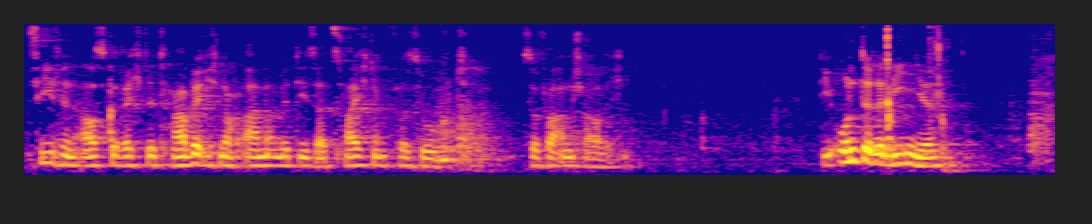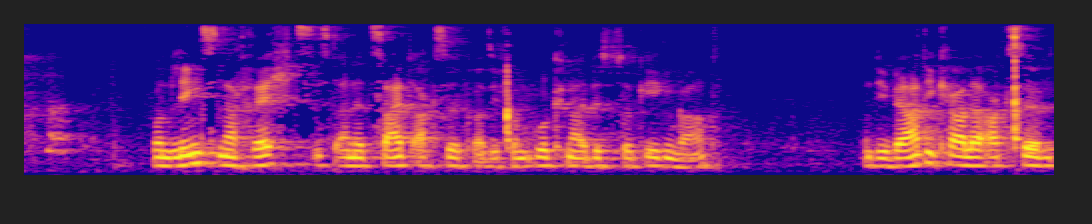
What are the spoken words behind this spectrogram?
Ziel hin ausgerichtet, habe ich noch einmal mit dieser Zeichnung versucht zu veranschaulichen. Die untere Linie von links nach rechts ist eine Zeitachse quasi vom Urknall bis zur Gegenwart. Und die vertikale Achse,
